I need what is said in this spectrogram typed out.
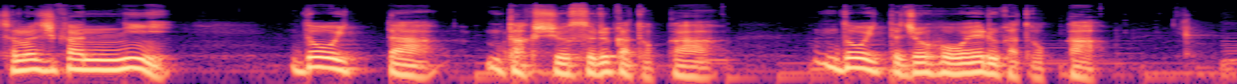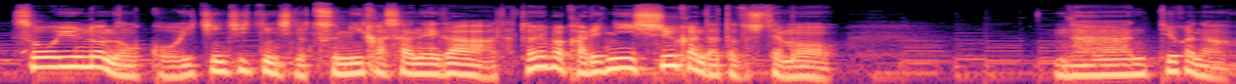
その時間にどういった学習をするかとかどういった情報を得るかとかそういうののこう一日一日の積み重ねが例えば仮に1週間だったとしてもなんていうかな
